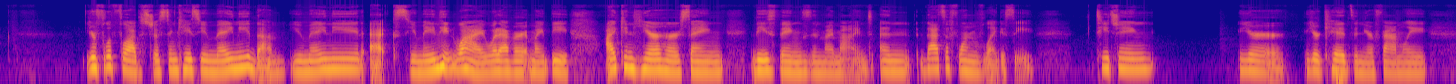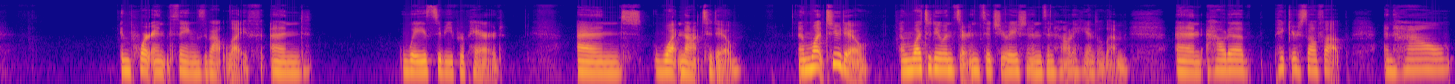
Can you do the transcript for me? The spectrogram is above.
your flip flops just in case you may need them. You may need X, you may need Y, whatever it might be. I can hear her saying these things in my mind. And that's a form of legacy. Teaching your, your kids and your family important things about life and ways to be prepared and what not to do and what to do and what to do in certain situations and how to handle them and how to pick yourself up and how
